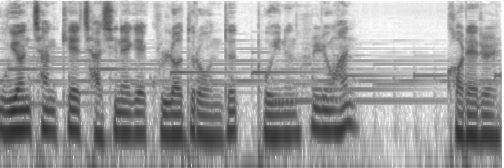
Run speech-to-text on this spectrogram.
우연찮게 자신에게 굴러들어온 듯 보이는 훌륭한 거래를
